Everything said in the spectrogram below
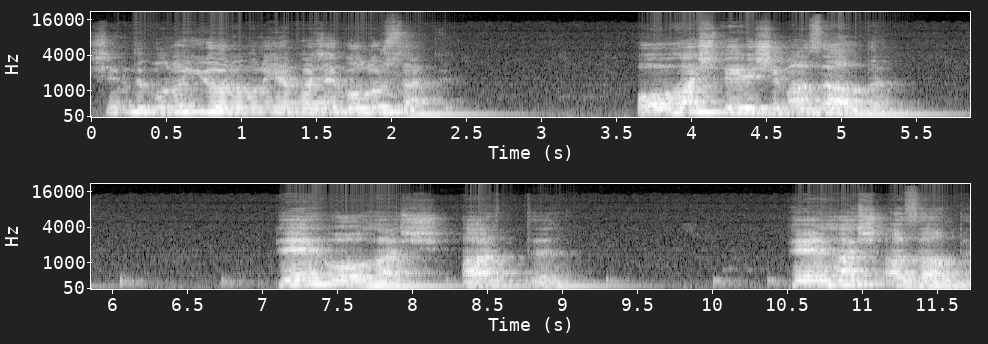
Şimdi bunun yorumunu yapacak olursak OH derişimi azaldı. POH arttı. pH azaldı.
